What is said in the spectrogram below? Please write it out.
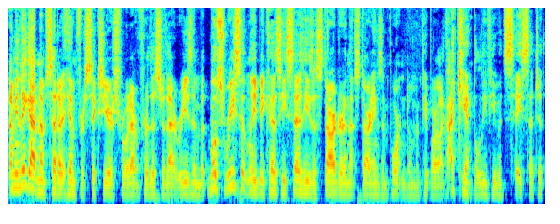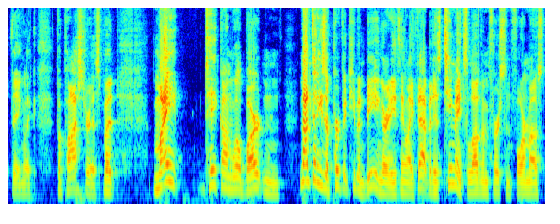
I mean, they gotten upset at him for six years for whatever for this or that reason. But most recently, because he says he's a starter and that starting is important to him, and people are like, I can't believe he would say such a thing, like preposterous. But my take on Will Barton. Not that he's a perfect human being or anything like that, but his teammates love him first and foremost.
